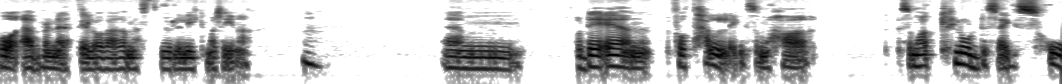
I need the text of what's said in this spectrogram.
vår evne til å være mest mulig lik maskiner. Mm. Um, og det er en fortelling som har, som har klodd seg så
